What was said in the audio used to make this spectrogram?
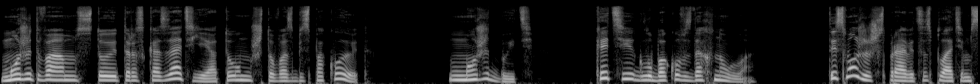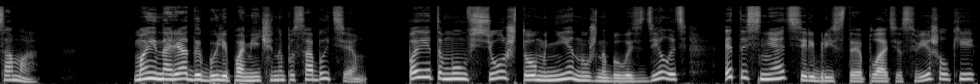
Может, вам стоит рассказать ей о том, что вас беспокоит?» «Может быть». Кэти глубоко вздохнула. «Ты сможешь справиться с платьем сама?» Мои наряды были помечены по событиям, поэтому все, что мне нужно было сделать — это снять серебристое платье с вешалки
